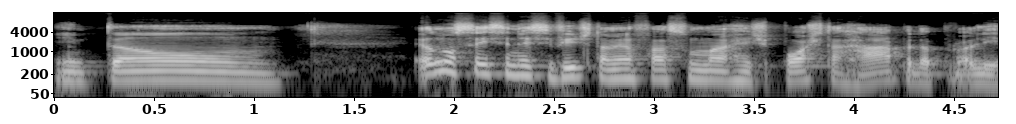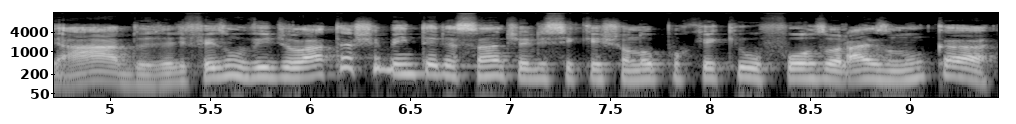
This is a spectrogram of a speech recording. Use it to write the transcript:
Então, eu não sei se nesse vídeo também eu faço uma resposta rápida para aliados. Ele fez um vídeo lá, até achei bem interessante. Ele se questionou por que, que o Forza Horizon nunca,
